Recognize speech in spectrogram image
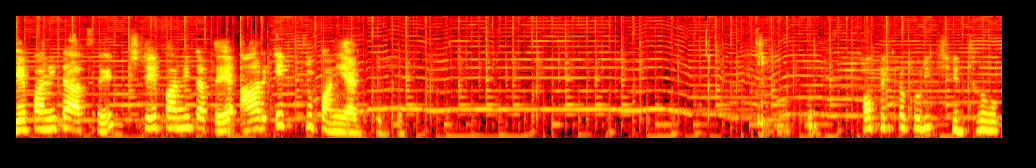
যে পানিটা আছে সেই পানিটাতে আর একটু পানি অ্যাড করব। অপেক্ষা করি, সিদ্ধ হোক।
